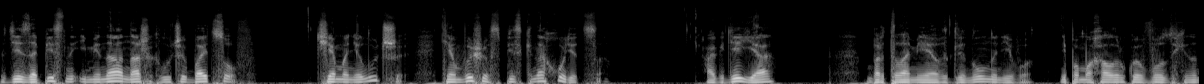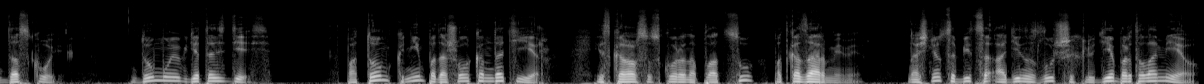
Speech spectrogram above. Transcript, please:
здесь записаны имена наших лучших бойцов. Чем они лучше, тем выше в списке находятся. А где я? Бартоломея взглянул на него и помахал рукой в воздухе над доской. Думаю, где-то здесь. Потом к ним подошел кондотьер и сказал, что скоро на плацу под казармами начнется биться один из лучших людей Бартоломео,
